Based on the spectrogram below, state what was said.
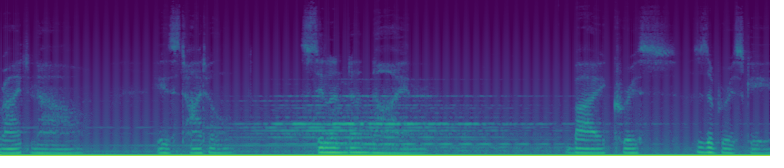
right now is titled Cylinder 9 by Chris Zabriskie.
